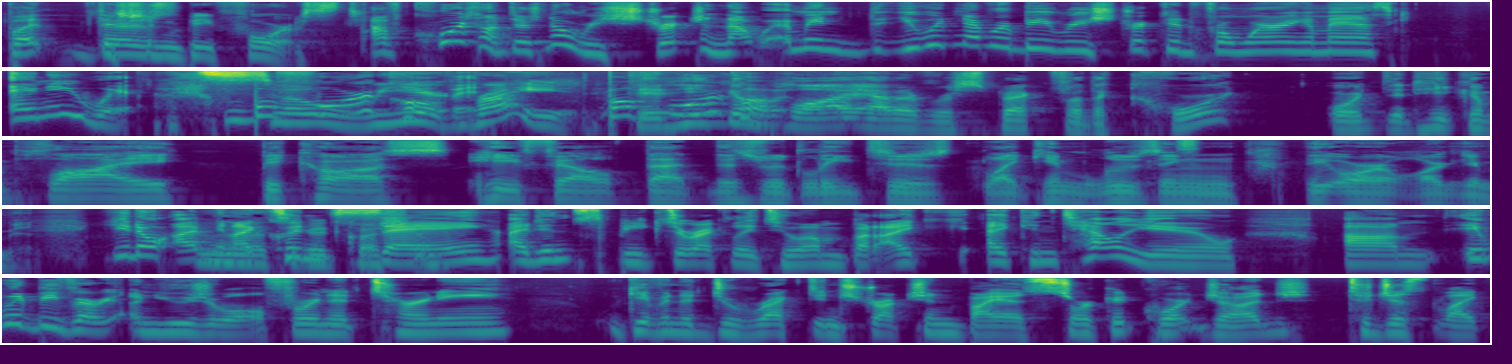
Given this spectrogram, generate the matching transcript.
But It there's shouldn't be forced. of course not. There's no restriction. That I mean, you would never be restricted from wearing a mask anywhere so before weird. COVID. Right. Before Did he COVID. comply out of respect for the court or did he comply because he felt that this would lead to like him losing the oral argument? You know, I mean, Oh, I couldn't say. I didn't speak directly to him, but I I can tell you, um, it would be very unusual for an attorney given a direct instruction by a circuit court judge to just like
